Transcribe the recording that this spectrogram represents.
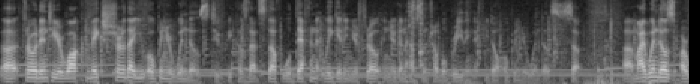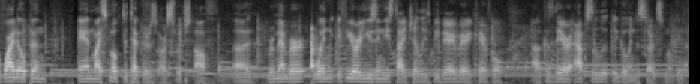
uh, throw it into your wok, make sure that you open your windows too, because that stuff will definitely get in your throat and you're gonna have some trouble breathing if you don't open your windows. So my windows are wide open and my smoke detectors are switched off. Uh, remember, when if you are using these Thai chilies, be very, very careful because uh, they are absolutely going to start smoking up.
